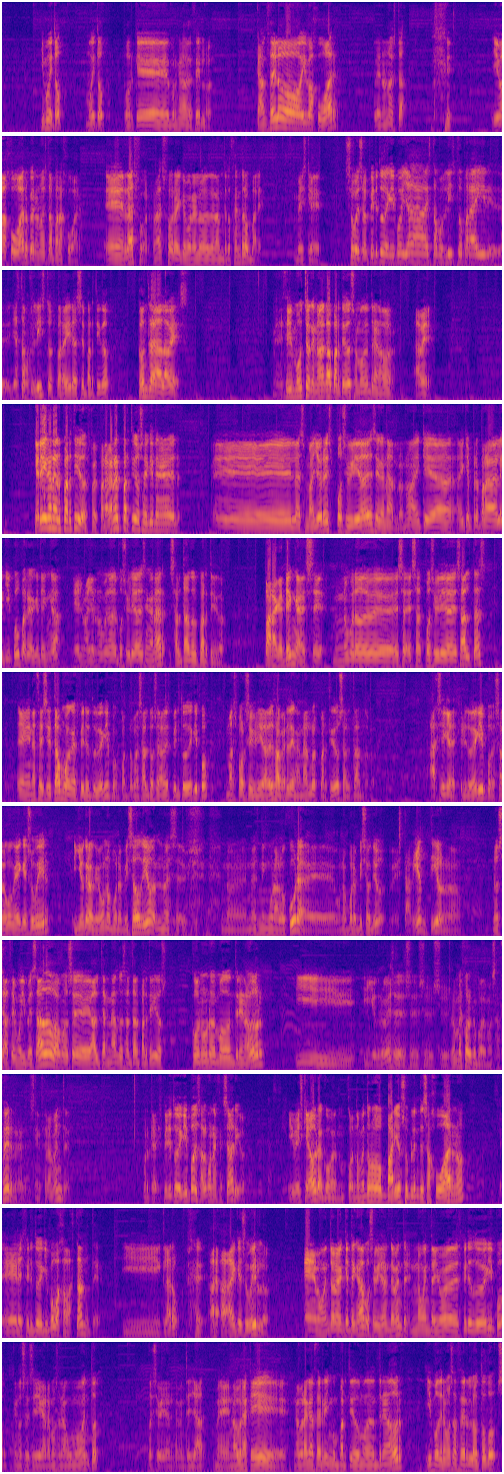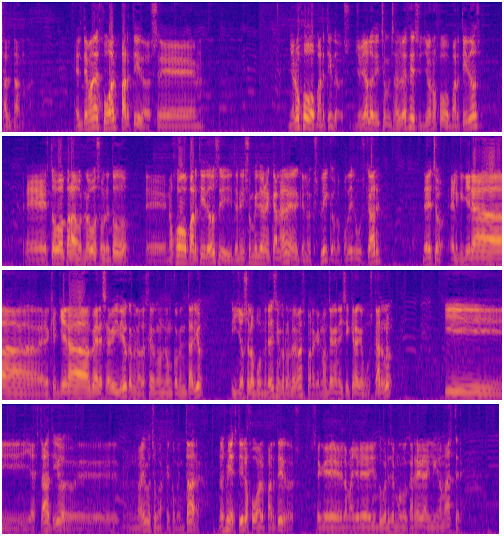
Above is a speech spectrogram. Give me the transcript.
Y muy top, muy top. ¿Por qué, ¿Por qué no decirlo? Cancelo iba a jugar, pero no está. iba a jugar, pero no está para jugar. Eh, Rashford, Rashford hay que ponerlo delantero centro, vale. Veis que sube su espíritu de equipo ya estamos listos para ir. eh, Ya estamos listos para ir a ese partido contra el Alavés. Me decís mucho que no haga partidos en modo entrenador. A ver. ¿Queréis ganar partidos? Pues para ganar partidos hay que tener eh, las mayores posibilidades de ganarlo, ¿no? Hay que, hay que preparar al equipo para que tenga el mayor número de posibilidades de ganar saltando el partido. Para que tenga ese número de esa- esas posibilidades altas, eh, necesita un buen espíritu de equipo. Cuanto más alto sea el espíritu de equipo, más posibilidades va a haber de ganar los partidos saltándolo. Así que el espíritu de equipo es algo que hay que subir. Y yo creo que uno por episodio no es, no, es ninguna locura. eh, uno por episodio está bien, tío. No, se hace muy pesado. Vamos eh, alternando saltar partidos con uno en modo entrenador. Y, y yo creo que eso es, lo mejor que podemos hacer, sinceramente. Porque el espíritu de equipo es algo necesario. Y veis que ahora, con- cuando meto varios suplentes a jugar, ¿no? El espíritu de equipo baja bastante. Y claro, hay que subirlo. En el momento en el que tengamos, evidentemente, 99 de espíritu de equipo, que no sé si llegaremos en algún momento, pues evidentemente ya no habrá que no habrá que hacer ningún partido de modo entrenador y podremos hacerlo todo saltando. El tema de jugar partidos. eh, yo no juego partidos. Yo ya lo he dicho muchas veces, yo no juego partidos. Eh, esto va para los nuevos sobre todo. Eh, no juego partidos y tenéis un vídeo en el canal en el que lo explico. Lo podéis buscar. De hecho, el que quiera el que quiera ver ese vídeo, que me lo deje en un comentario y yo se lo pondré sin problemas para que no tenga ni siquiera que buscarlo. Y ya está, tío. Eh, no hay mucho más que comentar. No es mi estilo jugar partidos. Sé que la mayoría de youtubers en modo carrera y Liga Master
